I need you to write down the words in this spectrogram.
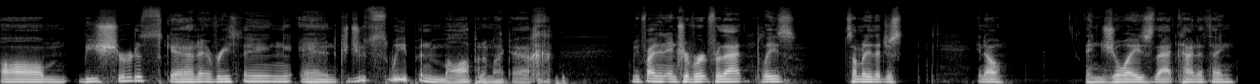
um be sure to scan everything and could you sweep and mop? And I'm like, ugh. Can we find an introvert for that, please? somebody that just, you know, enjoys that kind of thing.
